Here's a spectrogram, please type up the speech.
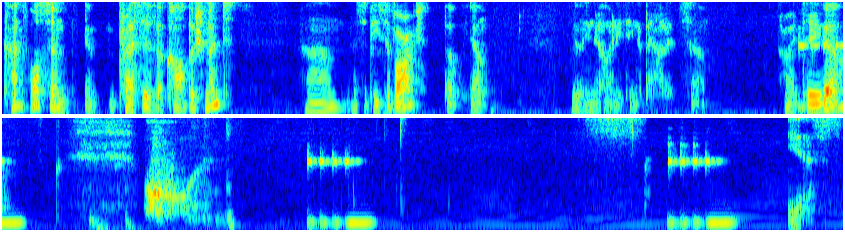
kind of also impressive accomplishment um, as a piece of art, but we don't really know anything about it. So, all right, there you go. Yes.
